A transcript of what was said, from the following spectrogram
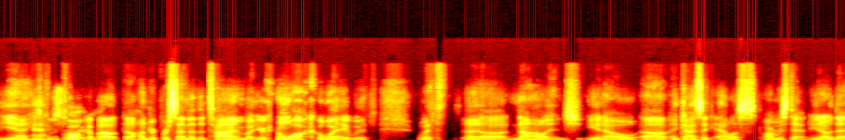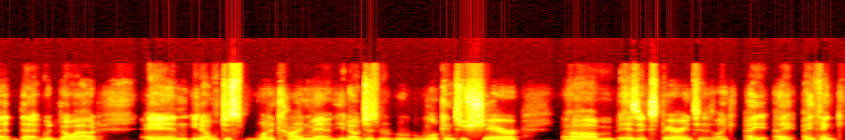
yeah, he's going to talk about hundred percent of the time, but you're going to walk away with with uh, knowledge. You know, uh, and guys like Ellis Armistead, you know, that that would go out and you know, just what a kind man. You know, just looking to share um his experiences. Like I I I think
